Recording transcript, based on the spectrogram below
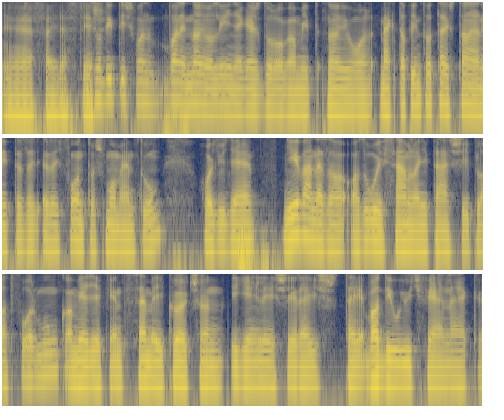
e, fejlesztés. Viszont itt is van, van egy nagyon lényeges dolog, amit nagyon jól megtapintottál, és talán itt ez egy, ez egy fontos momentum, hogy ugye nyilván ez a, az új számlanyítási platformunk, ami egyébként személyi kölcsön igénylésére is te, vadi új ügyfélnek,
